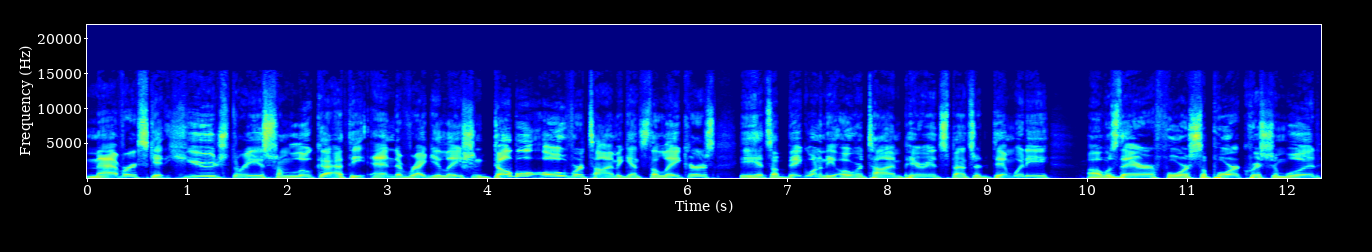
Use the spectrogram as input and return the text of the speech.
Mavericks get huge threes from Luka at the end of regulation, double overtime against the Lakers. He hits a big one in the overtime period. Spencer Dinwiddie uh, was there for support. Christian Wood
